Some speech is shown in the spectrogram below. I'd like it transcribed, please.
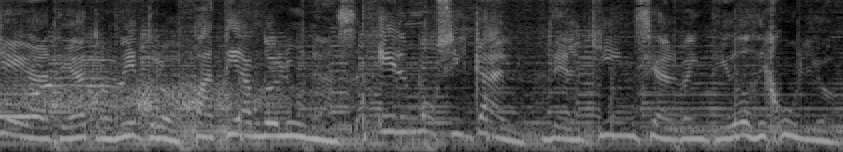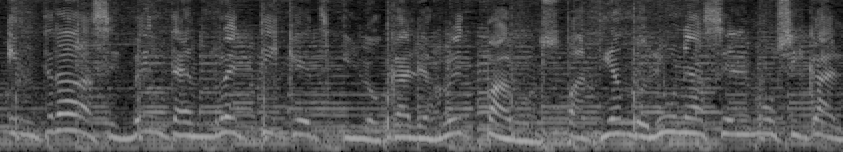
Llega a Teatro Metro Pateando Lunas, el musical del 15 al 22 de julio. Entradas en venta en Red Tickets y locales Red Pagos. Pateando Lunas, el musical.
